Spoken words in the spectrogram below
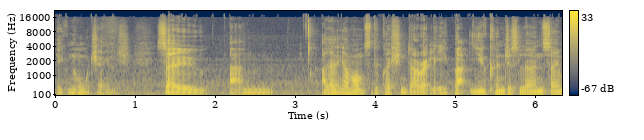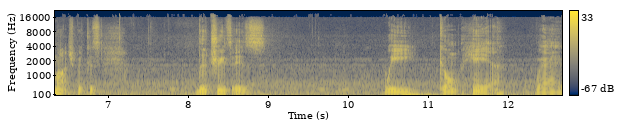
ignore change. So um, I don't think I've answered the question directly, but you can just learn so much because the truth is, we got here where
